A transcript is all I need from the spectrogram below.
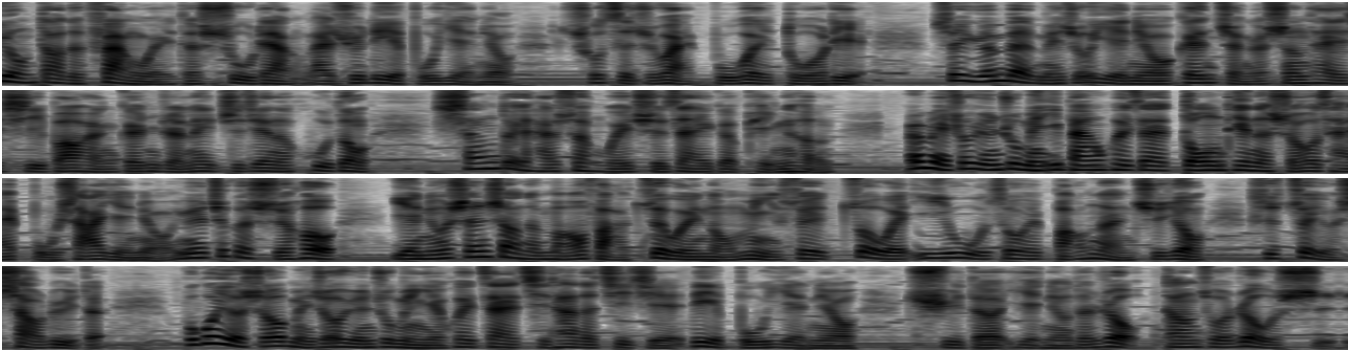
用到的范围的数量来去猎捕野牛，除此之外不会多猎。所以原本美洲野牛跟整个生态系，包含跟人类之间的互动，相对还算维持在一个平衡。而美洲原住民一般会在冬天的时候才捕杀野牛，因为这个时候野牛身上的毛发最为浓密，所以作为衣物、作为保暖之用是最有效率的。不过有时候美洲原住民也会在其他的季节猎捕野牛，取得野牛的肉当做肉食。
